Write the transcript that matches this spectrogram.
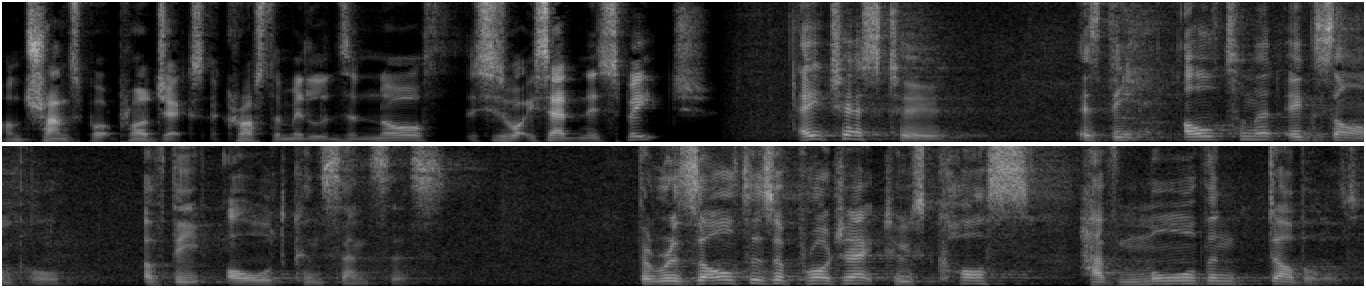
on transport projects across the Midlands and North. This is what he said in his speech. HS2 is the ultimate example of the old consensus. The result is a project whose costs have more than doubled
